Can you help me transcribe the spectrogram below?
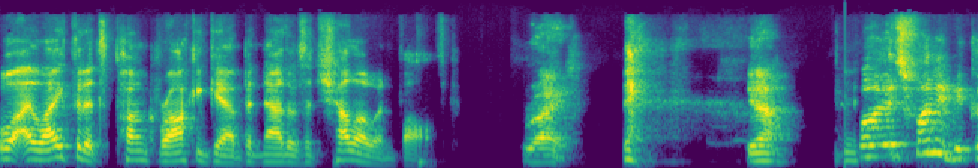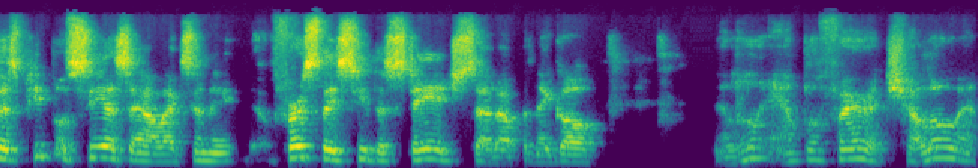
Well, I like that it's punk rock again, but now there's a cello involved. Right. yeah. Well, it's funny because people see us, Alex, and they first they see the stage set up and they go, a little amplifier, a cello, and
